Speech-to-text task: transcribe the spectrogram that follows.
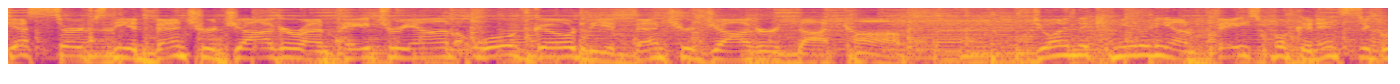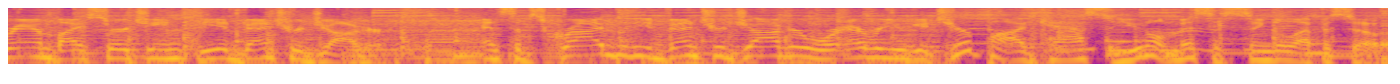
Just search The Adventure Jogger on Patreon or go to theadventurejogger.com. Join the community on Facebook and Instagram by searching The Adventure Jogger. And subscribe to The Adventure Jogger wherever you get your podcasts so you don't miss a single episode.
